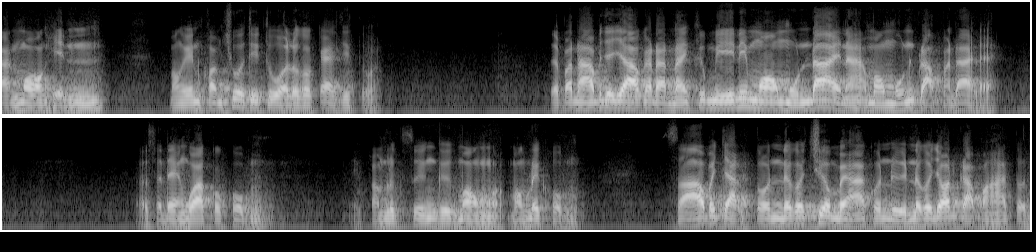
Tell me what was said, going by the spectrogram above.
การมองเห็น มองเห็นความชั่วที่ตัวแล้วก็แก้ที่ตัว แต่ปัญหามันจะยาวขนาดไหน คือมีนี่มองหมุนได้นะฮะมองหมุนกลับมาได้เลยแสดงว่าก็คมมีความลึกซึ้งคือมองมองได้คม สาวไปจากตนแล้วก็เชื่อมไปหาคนอื่น แล้วก็ย้อนกลับมาหาตน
